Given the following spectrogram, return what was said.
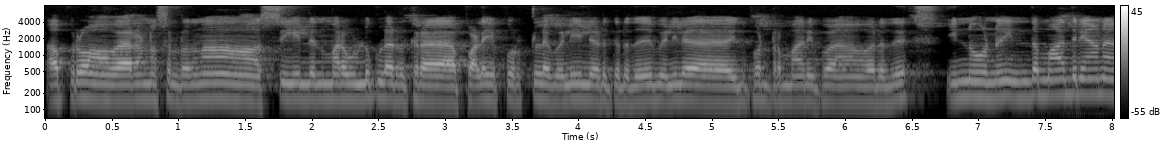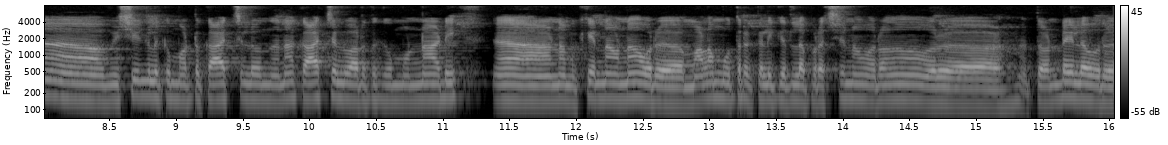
அப்புறம் வேறு என்ன சொல்கிறதுனா சீல் இந்த மாதிரி உள்ளுக்குள்ளே இருக்கிற பழைய பொருட்களை வெளியில் எடுக்கிறது வெளியில் இது பண்ணுற மாதிரி வருது. இன்னொன்று இந்த மாதிரியான விஷயங்களுக்கு மட்டும் காய்ச்சல் வந்ததுன்னா காய்ச்சல் வர்றதுக்கு முன்னாடி நமக்கு என்னன்னா ஒரு மலமூத்திர கழிக்கிறதுல பிரச்சனை வரும் ஒரு தொண்டையில் ஒரு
